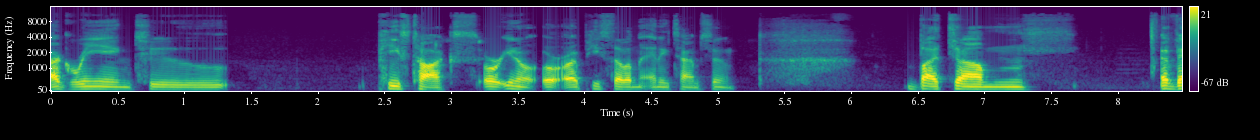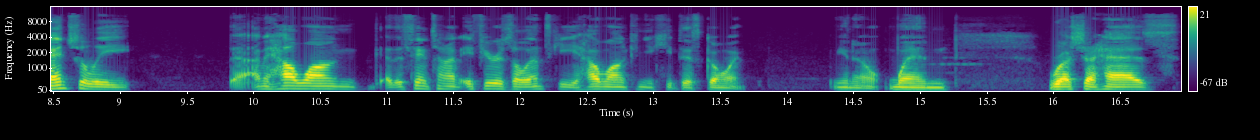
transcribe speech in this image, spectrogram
agreeing to peace talks or you know or, or a peace settlement anytime soon. But um, eventually, I mean, how long? At the same time, if you're Zelensky, how long can you keep this going? You know, when Russia has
